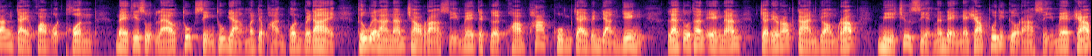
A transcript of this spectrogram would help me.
ตั้งใจความอดทน ในที่สุดแล้วทุกสิ่งทุกอย่างมันจะผ่านพ้นไปได้ ถึงเวลานั้นชาวราศีเมษจะเกิดความภาคภูมิใจเป็นอย่างยิ่ง และตัวท่านเองนั้นจะได้รับการยอมรับมีชื่อเสียงนั่นเองนะครับ ผู้ที่เกิดราศีเมษครับ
